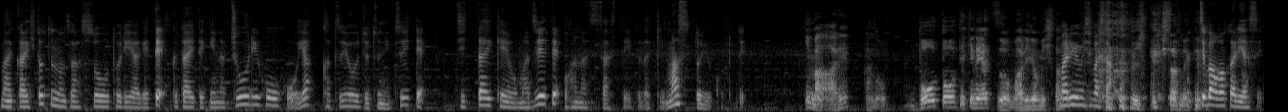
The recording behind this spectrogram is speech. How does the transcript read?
毎回一つの雑草を取り上げて具体的な調理方法や活用術について実体験を交えてお話しさせていただきます。ということで。今あれ？あの冒頭的なやつを丸読みした？丸読みしました。びっくりしたんだけど。一番わかりやすい。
